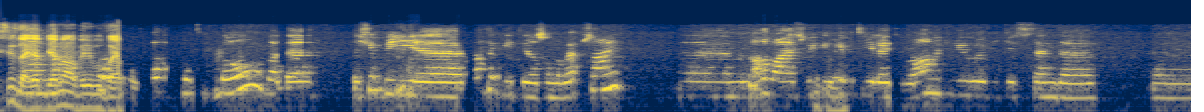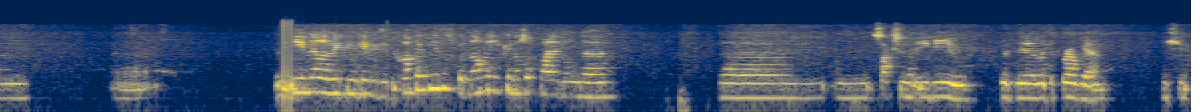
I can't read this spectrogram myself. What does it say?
it seems like Um, they're not available. By, It's possible to call, but uh, there should be uh, contact details on the website. Um, otherwise, we can Okay. give it to you later on if you if you just send a, um, uh, an email and we can give you the contact details. But normally, you can also find it on the um, on saxion.edu with the with the program. You should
